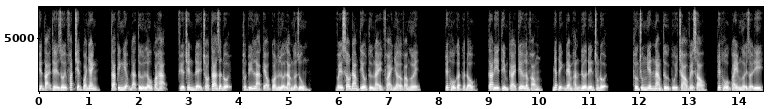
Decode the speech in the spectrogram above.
Hiện tại thế giới phát triển quá nhanh, ta kinh nghiệm đã từ lâu quá hạn, phía trên để cho ta dẫn đội thuật ý là kéo con lửa làm ngựa dùng. Về sau đám tiểu tử này phải nhờ vào ngươi tuyết hồ gật gật đầu, ta đi tìm cái kia lâm phòng nhất định đem hắn đưa đến trong đội. Hướng trung niên nam tử túi trào về sau, tuyết hồ quay người rời đi.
